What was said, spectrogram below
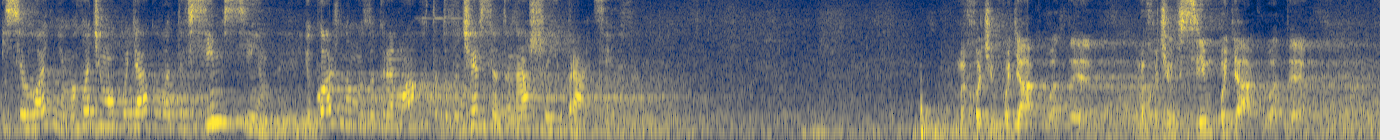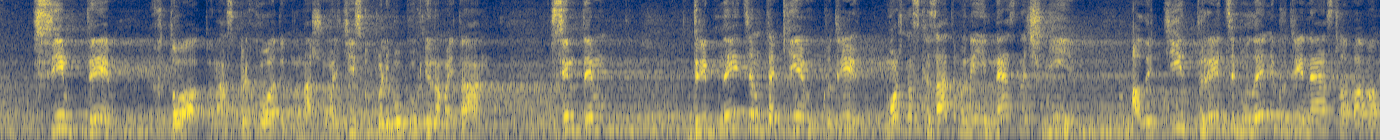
І сьогодні ми хочемо подякувати всім всім і кожному, зокрема, хто долучився до нашої праці. Ми хочемо подякувати, ми хочемо всім подякувати, всім тим, хто до нас приходив на нашу мальтійську польову кухню на Майдан, всім тим дрібницям таким, котрі, можна сказати, вони і незначні. Але ті три цибулини, котрі несла баба,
